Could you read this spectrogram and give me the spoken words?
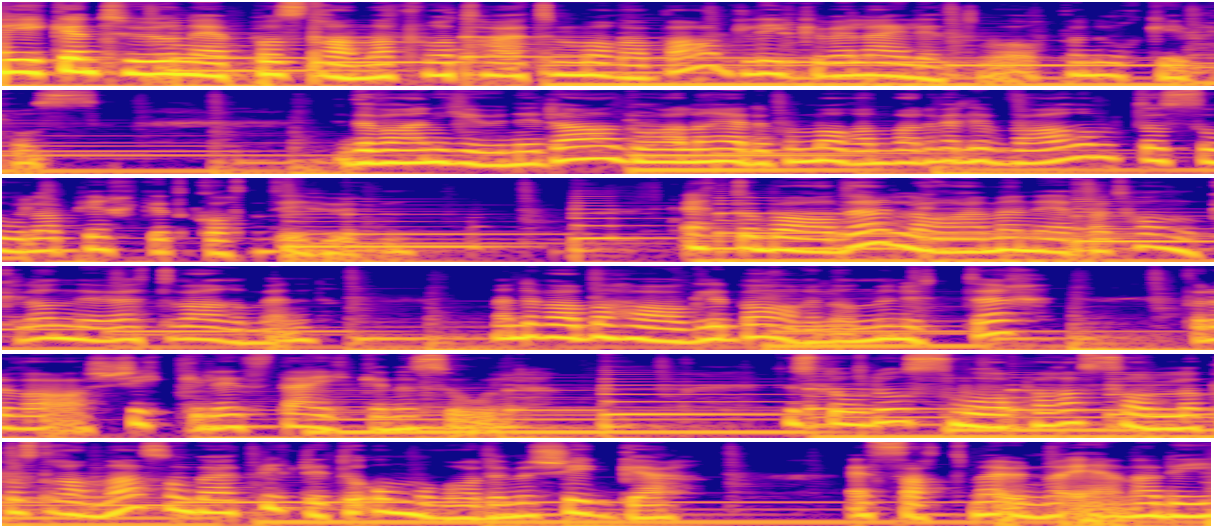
Jeg gikk en tur ned på stranda for å ta et morgenbad like ved leiligheten vår på Nord-Kypros. Det var en junidag, og allerede på morgenen var det veldig varmt, og sola pirket godt i huden. Etter badet la jeg meg ned på et håndkle og nøt varmen, men det var behagelig bare noen minutter, for det var skikkelig steikende sol. Det sto noen små parasoller på stranda som ga et bitte lite område med skygge. Jeg satte meg under en av de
